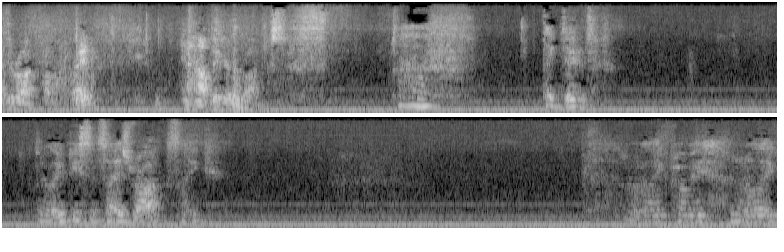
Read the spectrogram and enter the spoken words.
The rock pile, right? And how big are the rocks? uh like they're they're like decent sized rocks, like I don't know, like probably I don't know, like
